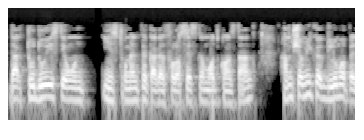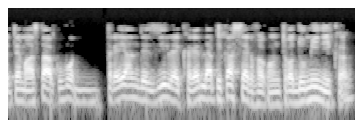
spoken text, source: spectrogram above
dar Todoist e un instrument pe care îl folosesc în mod constant. Am și o mică glumă pe tema asta, acum trei ani de zile, cred, le-a picat serverul într-o duminică.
